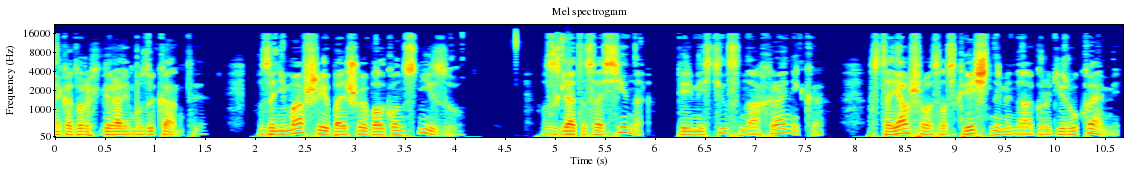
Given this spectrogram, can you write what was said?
на которых играли музыканты, занимавшие большой балкон снизу. Взгляд ассасина переместился на охранника, стоявшего со скрещенными на груди руками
